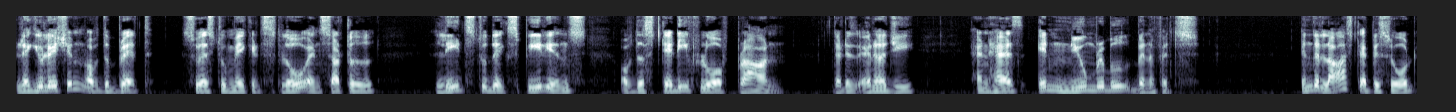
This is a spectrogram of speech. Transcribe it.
Regulation of the breath so as to make it slow and subtle leads to the experience of the steady flow of pran, that is energy, and has innumerable benefits. In the last episode,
